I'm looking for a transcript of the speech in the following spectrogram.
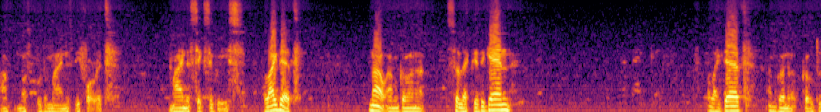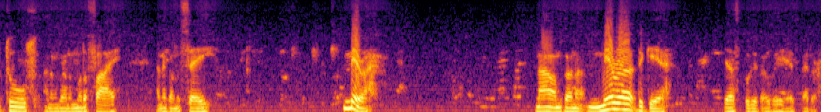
I must put a minus before it. Minus 6 degrees. Like that. Now I'm gonna select it again. Like that. I'm gonna go to tools and I'm gonna modify. And I'm gonna say mirror. Now I'm gonna mirror the gear. Just put it over here it's better.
